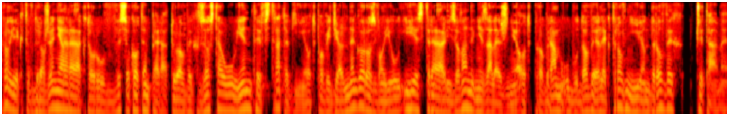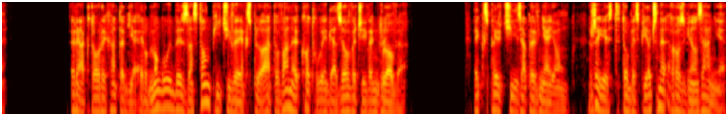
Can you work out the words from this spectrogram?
Projekt wdrożenia reaktorów wysokotemperaturowych został ujęty w strategii odpowiedzialnego rozwoju i jest realizowany niezależnie od programu budowy elektrowni jądrowych, czytamy. Reaktory HTGR mogłyby zastąpić wyeksploatowane kotły gazowe czy węglowe. Eksperci zapewniają, że jest to bezpieczne rozwiązanie,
